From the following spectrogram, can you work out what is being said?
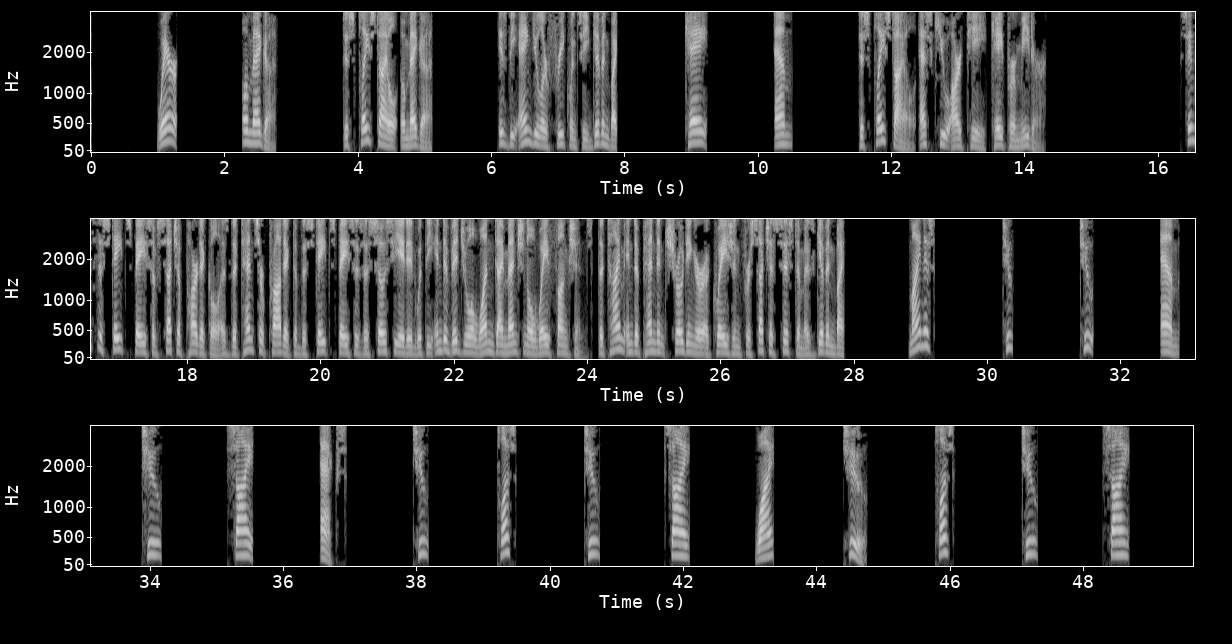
where omega display style omega is the angular frequency given by k m display style sqrt k per meter since the state space of such a particle is the tensor product of the state spaces associated with the individual one-dimensional wave functions, the time-independent Schrödinger equation for such a system is given by minus 2 2 m 2 psi x 2 plus 2 psi y 2 plus 2 psi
